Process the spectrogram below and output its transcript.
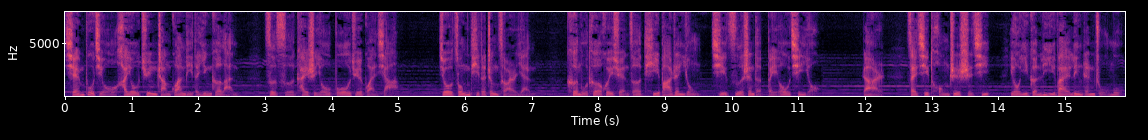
前不久还由郡长管理的英格兰，自此开始由伯爵管辖。就总体的政策而言，克努特会选择提拔任用其自身的北欧亲友，然而在其统治时期有一个例外令人瞩目。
